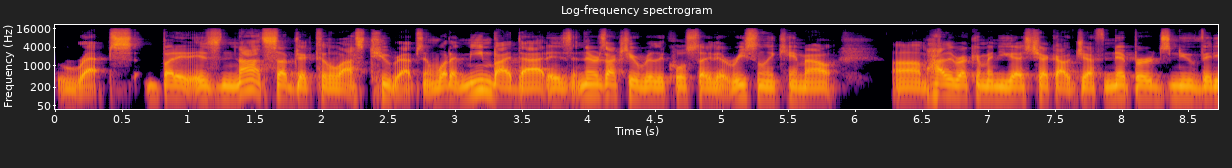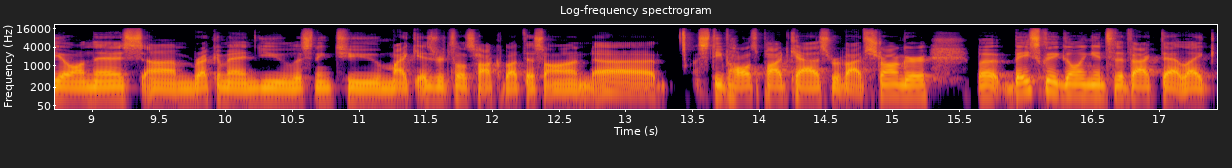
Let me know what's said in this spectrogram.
reps, but it is not subject to the last two reps. And what I mean by that is, and there's actually a really cool study that recently came out um, highly recommend you guys check out Jeff Nippard's new video on this. Um, recommend you listening to Mike Israetel talk about this on uh, Steve Hall's podcast, Revive Stronger. But basically, going into the fact that like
